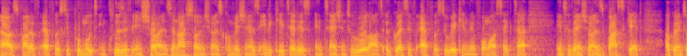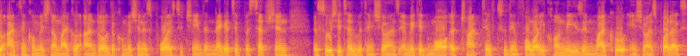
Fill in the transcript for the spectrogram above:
Now, as part of efforts to promote inclusive insurance, the National Insurance Commission has indicated its intention to roll out aggressive efforts to rake the informal sector into the insurance basket. According to Acting Commissioner Michael Andoh, the Commission is poised to change the negative perception associated with insurance and make it more attractive to the informal economy using micro insurance products.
